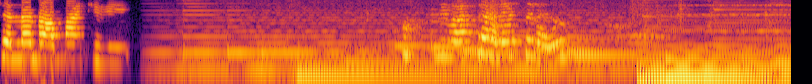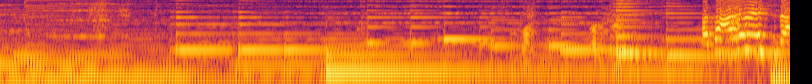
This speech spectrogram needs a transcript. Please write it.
చెల్లండి అమ్మాయిచివి నీ వంట ఎత్తలేదు తాళం వేసిరా.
